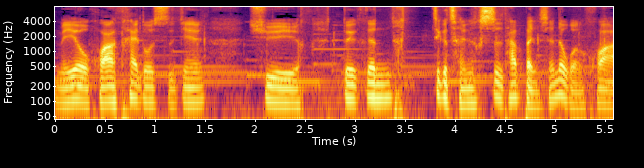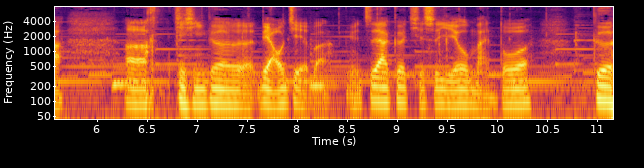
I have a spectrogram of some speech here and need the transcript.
没有花太多时间去对跟这个城市它本身的文化，呃，进行一个了解吧。因为芝加哥其实也有蛮多各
